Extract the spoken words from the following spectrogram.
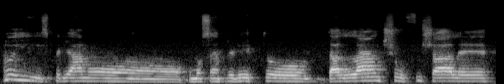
Noi speriamo, come ho sempre detto, dal lancio ufficiale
